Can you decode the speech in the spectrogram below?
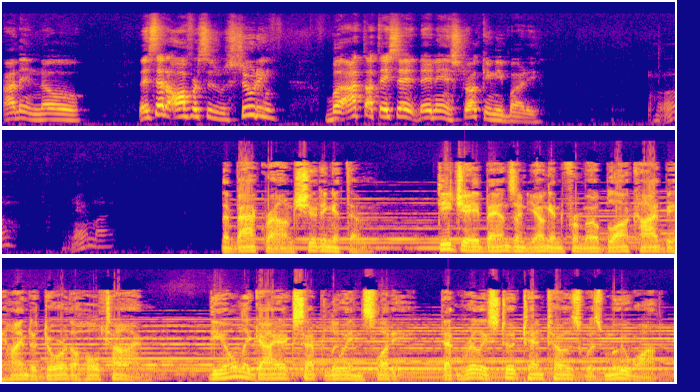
I didn't know, they said the officers was shooting, but I thought they said they didn't struck anybody. Well, never mind. the background shooting at them. DJ Bands and Youngin from O Block hide behind a door the whole time. The only guy except Louie and Slutty that really stood ten toes was Moowop,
